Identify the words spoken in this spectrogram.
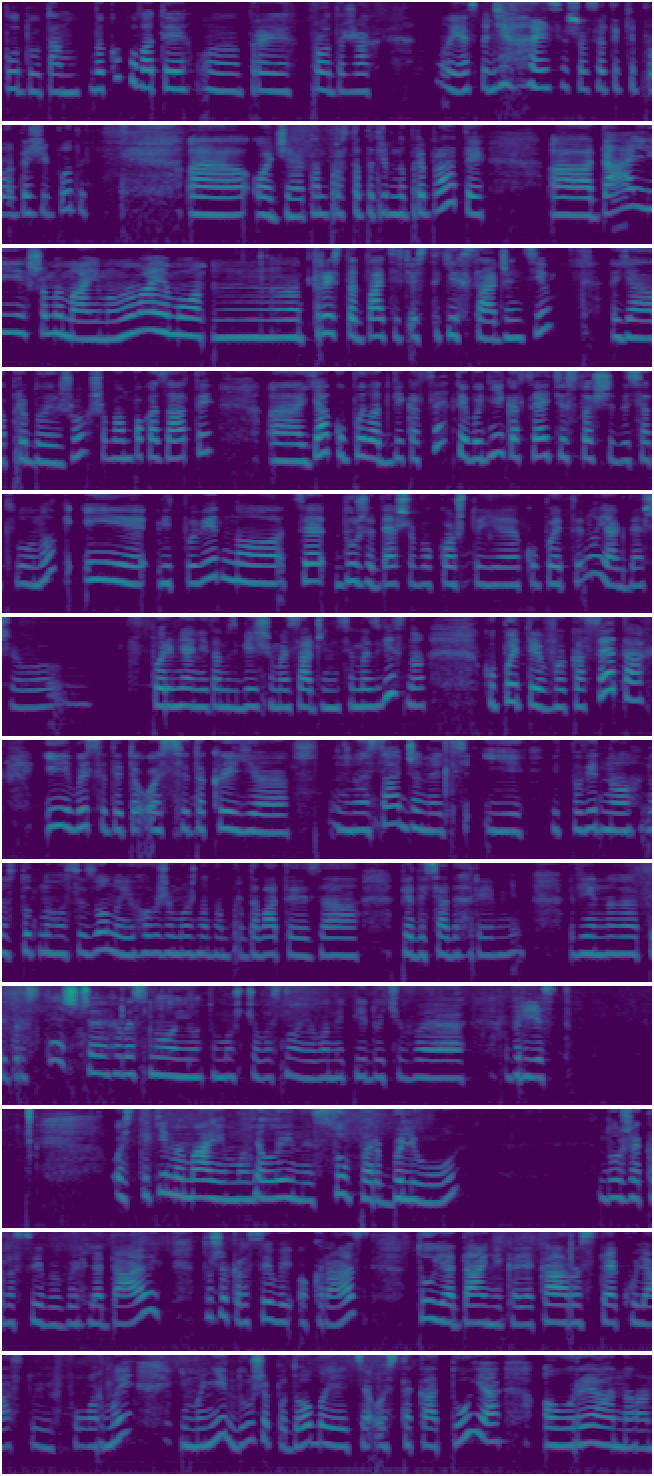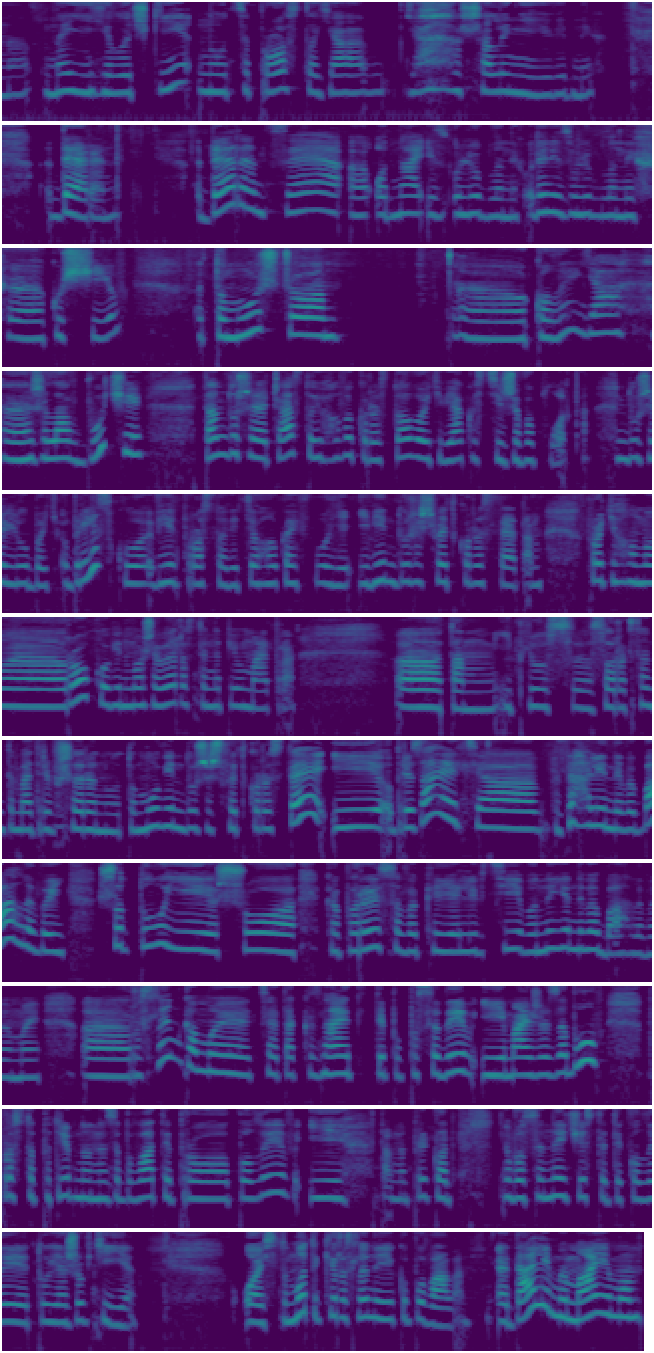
Буду там викопувати при продажах. Ну, я сподіваюся, що все-таки продажі будуть. Е, Отже, там просто потрібно прибрати. Далі, що ми маємо? Ми маємо 320 ось таких саджанців. Я приближу, щоб вам показати. Е, Я купила дві касети. В одній касеті 160 лунок, і відповідно це дуже дешево коштує купити. Ну як дешево? Порівнянні там з більшими саджанцями, звісно, купити в касетах і висадити ось такий е, саджанець, і відповідно наступного сезону його вже можна там продавати за 50 гривнів. Він е, підросте ще весною, тому що весною вони підуть в, в ріст. Ось такі ми маємо ялини Super Blue. Дуже красиво виглядають, дуже красивий окрас. Туя Даніка, яка росте кулястої форми. І мені дуже подобається ось така туя Ауреанана. В неї гілочки, ну це просто я, я шаленію від них. Дерен. Дерен це е, одна із улюблених, один із улюблених е, кущів, тому що коли я е, жила в Бучі, там дуже часто його використовують в якості живоплота. Він дуже любить обрізку, він просто від цього кайфує, і він дуже швидко росте. Там протягом е, року він може вирости на пів метра. Е, Там і плюс 40 сантиметрів ширину, тому він дуже швидко росте і обрізається взагалі невибагливий. Що туї, що капарисовики, ялівці, вони є невибагливими е, рослинками. Це так, знаєте, типу посадив і майже забув. Просто потрібно не забувати про полив і там, наприклад, восени чистити, коли туя жовтіє. Ось тому такі рослини і купувала. Е, Далі ми маємо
